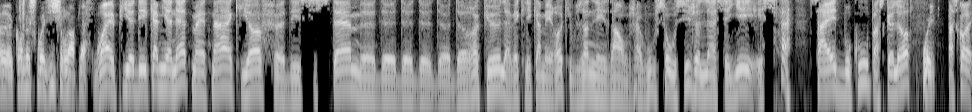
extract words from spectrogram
euh, qu'on a choisi sur l'emplacement. Ouais, puis il y a des camionnettes maintenant qui offrent euh, des systèmes de, de, de, de, de recul avec les caméras qui vous donnent les angles. J'avoue, ça aussi, je l'ai essayé et ça, ça aide beaucoup parce que là, Oui. parce que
